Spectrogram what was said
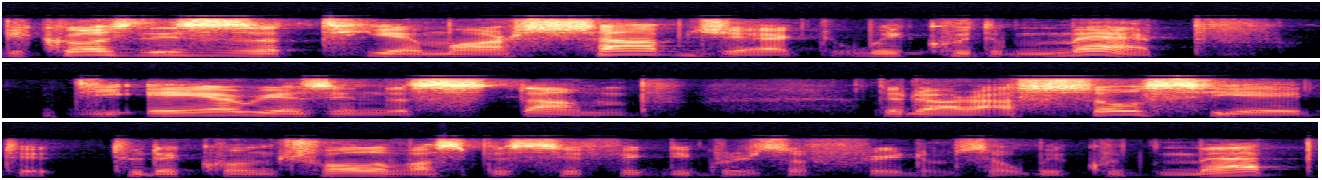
because this is a TMR subject, we could map the areas in the stump that are associated to the control of a specific degrees of freedom. So we could map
